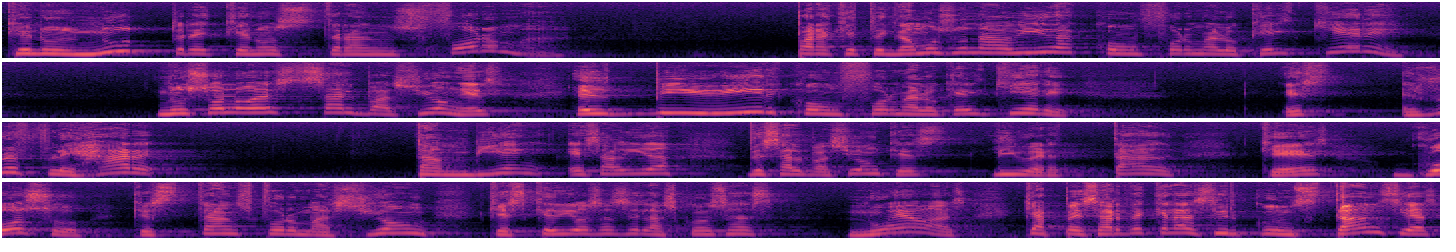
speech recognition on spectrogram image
que nos nutre, que nos transforma, para que tengamos una vida conforme a lo que Él quiere. No solo es salvación, es, es vivir conforme a lo que Él quiere. Es, es reflejar también esa vida de salvación que es libertad, que es gozo, que es transformación, que es que Dios hace las cosas nuevas, que a pesar de que las circunstancias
